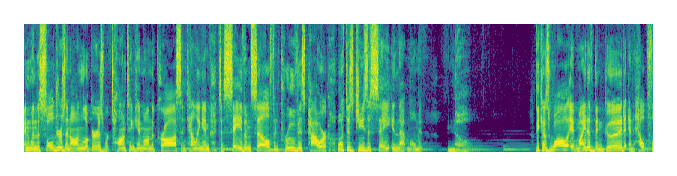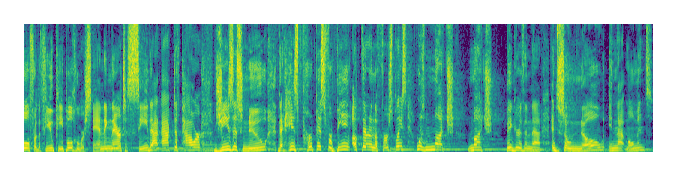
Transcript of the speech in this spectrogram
And when the soldiers and onlookers were taunting him on the cross and telling him to save himself and prove his power, what does Jesus say in that moment? No. Because while it might have been good and helpful for the few people who were standing there to see that act of power, Jesus knew that his purpose for being up there in the first place was much, much bigger than that. And so, no, in that moment,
